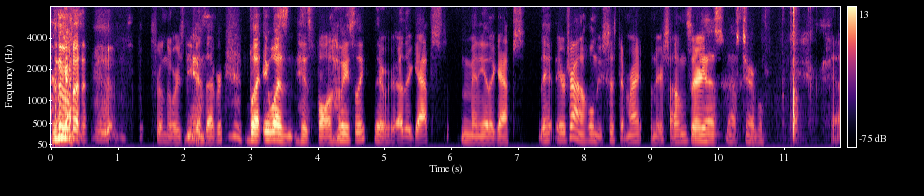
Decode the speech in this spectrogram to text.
from the worst Yeah. defense ever. But it wasn't his fault, obviously. There were other gaps, many other gaps. They, they were trying a whole new system, right? When they're Southern area. Yes, that was terrible. Yeah,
